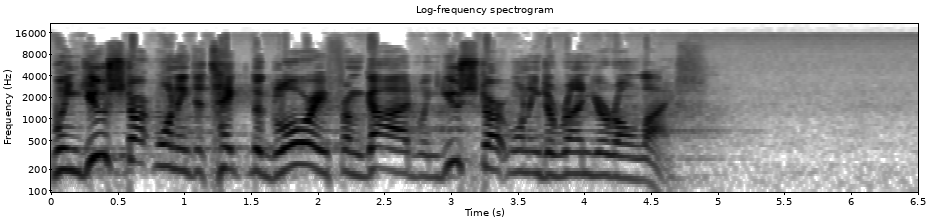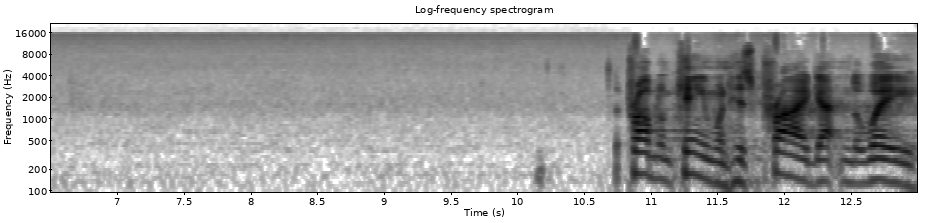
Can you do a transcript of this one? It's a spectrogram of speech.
when you start wanting to take the glory from God, when you start wanting to run your own life. The problem came when his pride got in the way,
